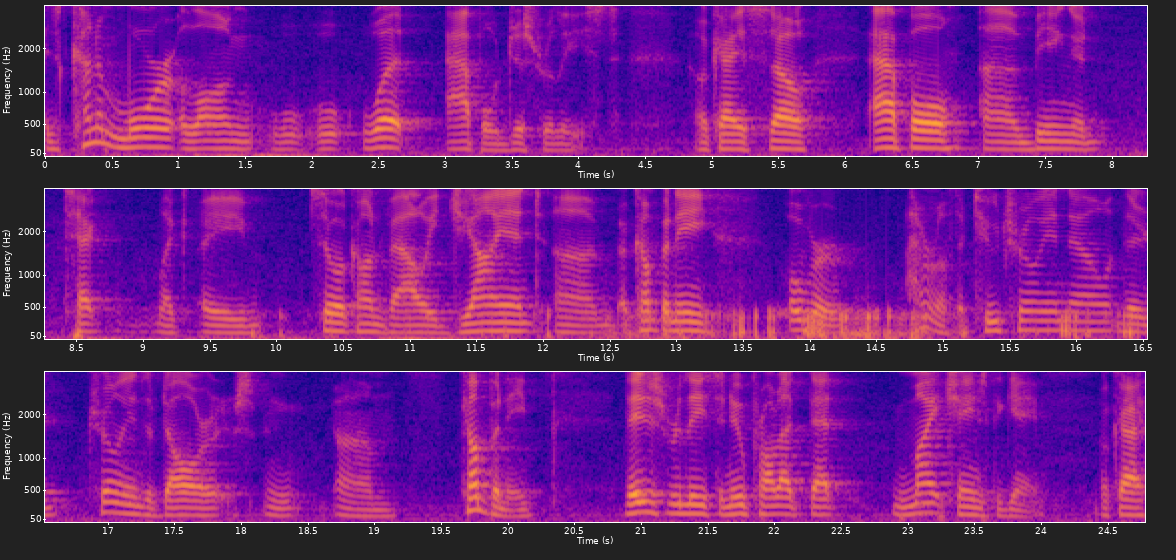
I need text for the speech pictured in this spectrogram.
is kind of more along w- w- what Apple just released. Okay, so Apple um, being a tech like a Silicon Valley giant, um, a company over I don't know if they're two trillion now. They're trillions of dollars in, um, company. They just released a new product that might change the game. Okay,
